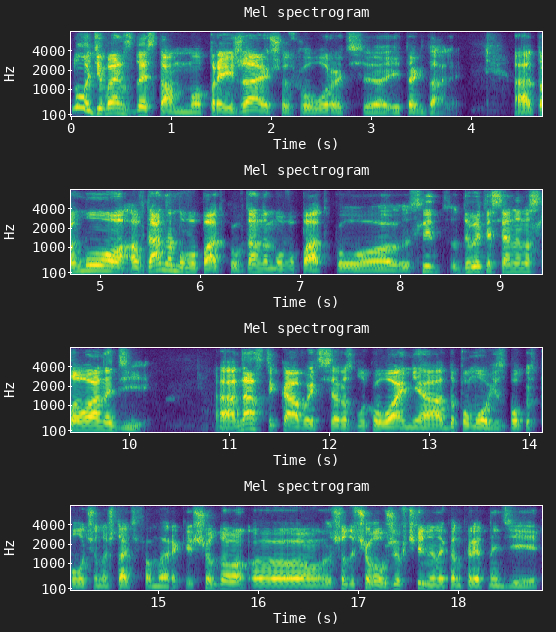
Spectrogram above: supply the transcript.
Ну, Дівенс десь там приїжджає, щось говорить е, і так далі. Е, Тому в даному випадку, в даному випадку, слід дивитися не на слова, а на дії. Е, Нас цікавить розблокування допомоги з боку Сполучених Штатів Америки щодо, е, щодо чого вже вчинені конкретні дії.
